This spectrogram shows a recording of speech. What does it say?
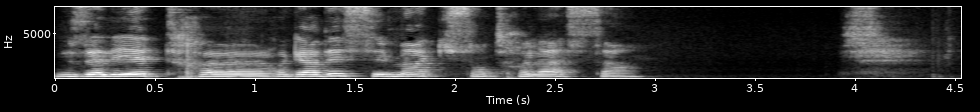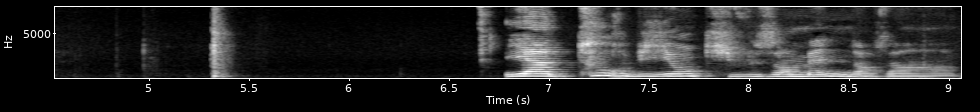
Vous allez être... Euh, regardez ces mains qui s'entrelacent. Il y a un tourbillon qui vous emmène dans un...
